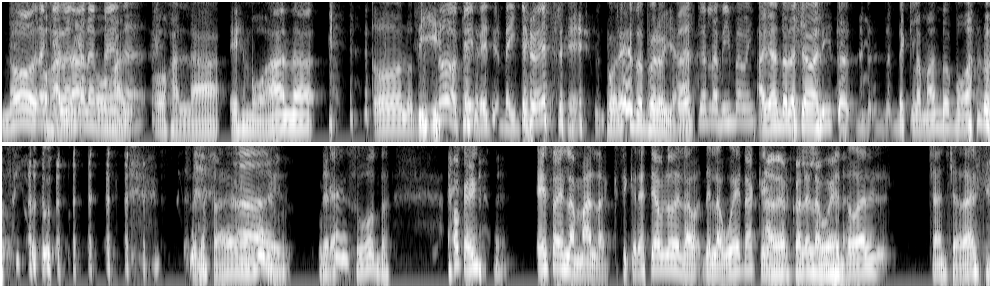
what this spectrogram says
no, ojalá, ojalá, es Moana todos los días. No, ok, 20, veces. Por eso, pero ya. Puede ser la misma 20 Ahí anda la chavalita declamando Moana los diálogos. Se la sabe Ok, su onda. Ok. Esa es la mala. Si querés te hablo de la, de la buena. Que, A ver, ¿cuál es la buena? De todo el chanchadal que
